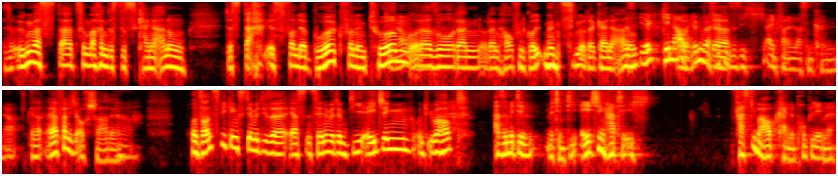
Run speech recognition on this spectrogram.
also irgendwas da zu machen, dass das, keine Ahnung, das Dach ist von der Burg, von einem Turm genau. oder so, oder ein, oder ein Haufen Goldmünzen oder keine also Ahnung. Also, genau, irgendwas ja. hätten sie sich einfallen lassen können, ja. Ja, ja fand ich auch schade. Ja. Und sonst, wie ging es dir mit dieser ersten Szene, mit dem De-Aging und überhaupt? Also mit dem, mit dem De-Aging hatte ich fast überhaupt keine Probleme.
